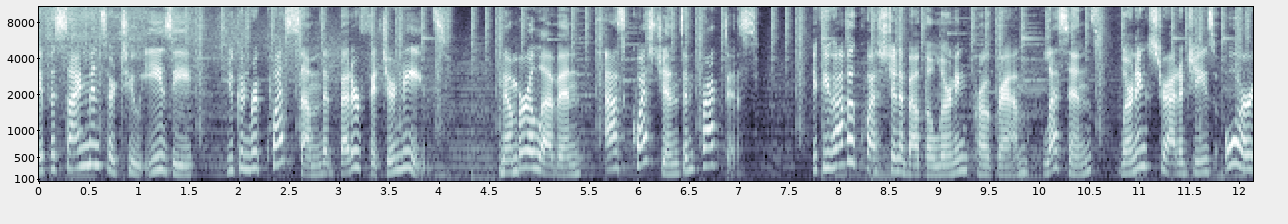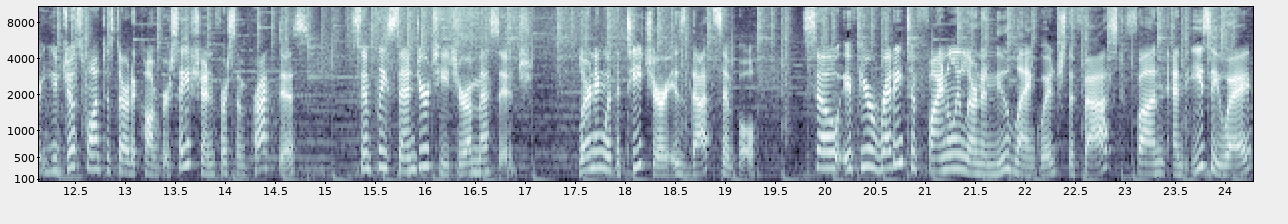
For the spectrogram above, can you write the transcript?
If assignments are too easy, you can request some that better fit your needs. Number 11. Ask questions in practice. If you have a question about the learning program, lessons, learning strategies, or you just want to start a conversation for some practice, simply send your teacher a message. Learning with a teacher is that simple. So if you're ready to finally learn a new language the fast, fun, and easy way,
